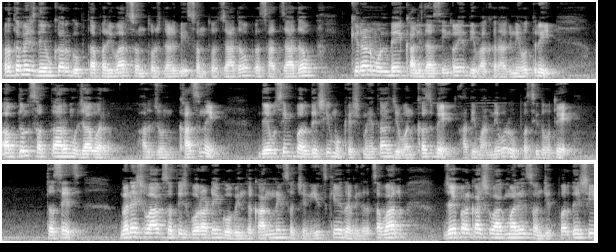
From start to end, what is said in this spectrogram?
प्रथमेश देवकर गुप्ता परिवार संतोष दळवी संतोष जाधव प्रसाद जाधव किरण मुंडे कालिदास इंगळे दिवाकर अग्निहोत्री अब्दुल सत्तार मुजावर अर्जुन खाचने देवसिंग परदेशी मुकेश मेहता जीवन कसबे आदी मान्यवर उपस्थित होते. तसेच गणेश वाघ सतीश बोराटे गोविंद कांगणे सचिन इचके रवींद्र चव्हाण जयप्रकाश वाघमारे संजित परदेशी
